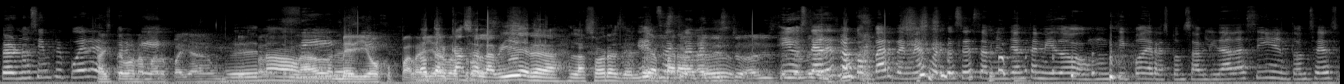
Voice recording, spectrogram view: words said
pero no siempre puedes. Ahí te van a mano para allá, un eh, no, medio ojo para allá. No te alcanza la vida, las horas del día para... y ustedes lo comparten, ¿eh? Porque ustedes también ya han tenido un tipo de responsabilidad así, entonces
